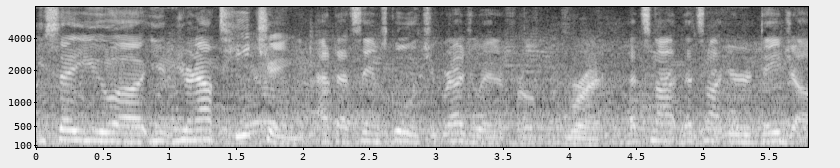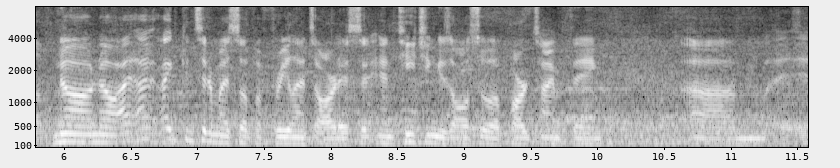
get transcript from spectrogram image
you say you, uh, you you're now teaching at that same school that you graduated from. Right. That's not that's not your day job. No, no, I, I- consider myself a freelance artist, and teaching is also a part-time thing. Um, it-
